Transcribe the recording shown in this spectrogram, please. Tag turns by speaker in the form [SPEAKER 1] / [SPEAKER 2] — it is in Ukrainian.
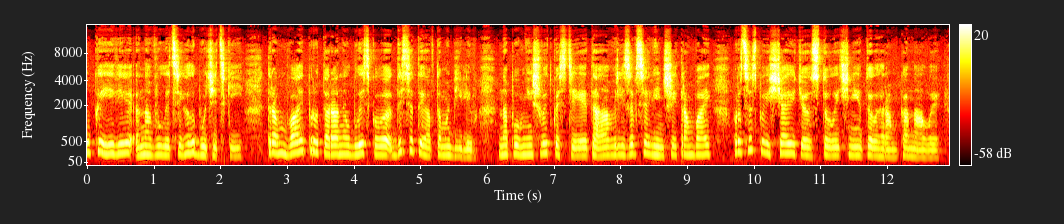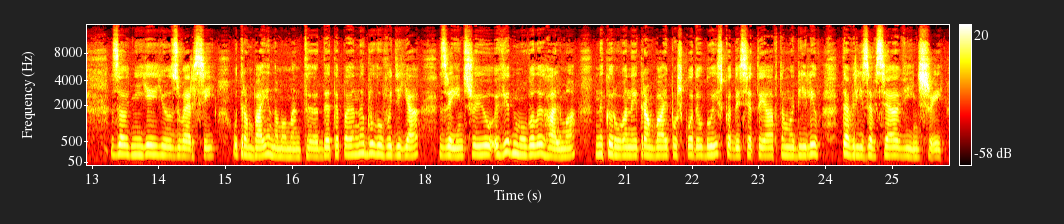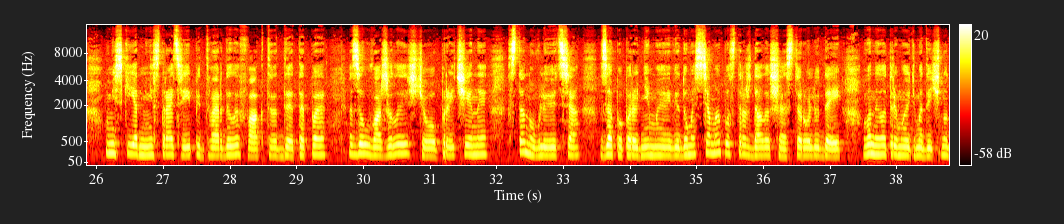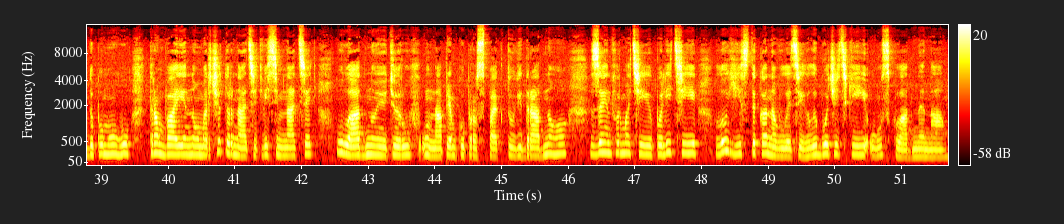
[SPEAKER 1] У Києві на вулиці Глибочицькій трамвай протаранив близько 10 автомобілів на повній швидкості та врізався в інший трамвай. Про це сповіщають столичні телеграм-канали. За однією з версій, у трамваї на момент ДТП не було водія, за іншою відмовили гальма. Некерований трамвай пошкодив близько 10 автомобілів та врізався в інший. У міській адміністрації підтвердили факт ДТП. Зауважили, що причини встановлюються. За попередніми відомостями постраждали шестеро людей. Вони отримують медичну допомогу. Трамваї номер 1418 уладнують рух у напрямку проспекту Відрадного. За інформацією поліції, логістика на вулиці Глибочицькій ускладнена.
